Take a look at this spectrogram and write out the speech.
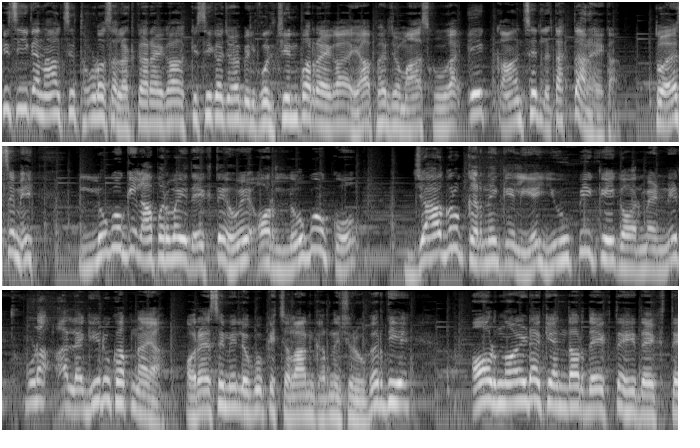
किसी का नाक से थोड़ा सा लटका रहेगा, किसी का जो है बिल्कुल चिन पर रहेगा, या फिर जो मास्क होगा, एक कान से लटकता रहेगा। तो ऐसे में लोगों की लापरवाही देखते हुए और लोगों को जागरूक करने के लिए यूपी के गवर्नमेंट ने थोड़ा अलग ही रुख अपनाया और ऐसे में लोगों के चलान करने शुरू कर दिए। और नोएडा के अंदर देखते ही देखते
